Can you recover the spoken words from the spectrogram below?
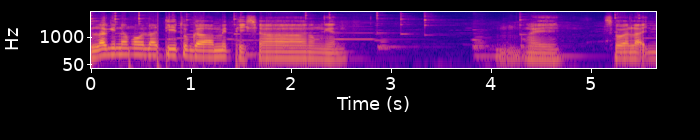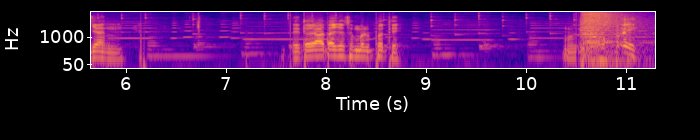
Lagi na wala dito gamit, eh, sa anong yan. Okay. So, wala dyan. Dito yata siya sumulpot, eh. Wala. Pre!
